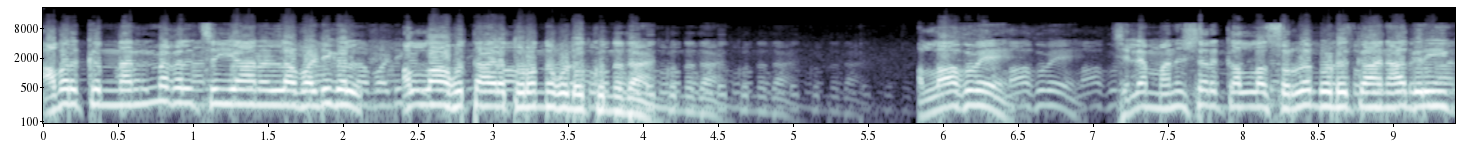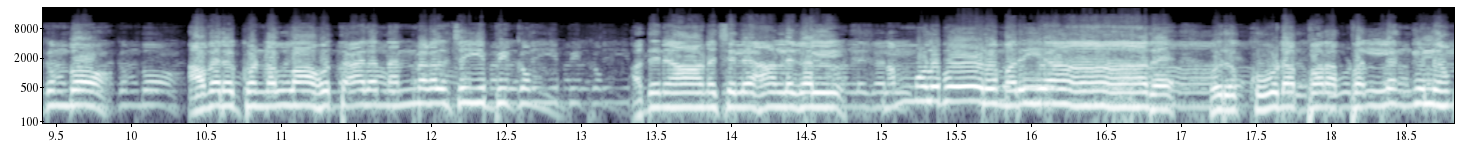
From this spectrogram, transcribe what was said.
അവർക്ക് നന്മകൾ ചെയ്യാനുള്ള വഴികൾ അള്ളാഹു താല തുറന്നു കൊടുക്കുന്നതാണ്. അള്ളാഹുവേ ചില മനുഷ്യർക്ക് സ്വർഗം കൊടുക്കാൻ ആഗ്രഹിക്കുമ്പോ അവരെ കൊണ്ട് അള്ളാഹു താല നന്മകൾ ചെയ്യിപ്പിക്കും. അതിനാണ് ചില ആളുകൾ നമ്മൾ പോലും അറിയാതെ ഒരു കൂടപ്പറപ്പല്ലെങ്കിലും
